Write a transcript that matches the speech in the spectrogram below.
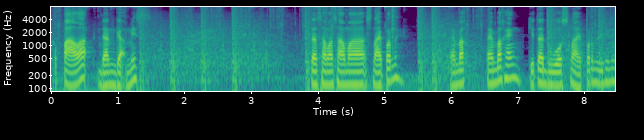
Kepala dan nggak miss. Kita sama-sama sniper nih. Tembak, tembak Heng. Kita duo sniper di sini.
